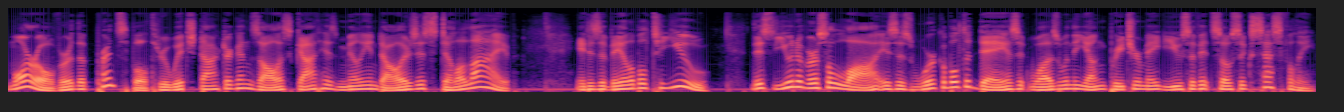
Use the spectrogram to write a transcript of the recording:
Moreover, the principle through which Dr. Gunsaulus got his million dollars is still alive. It is available to you. This universal law is as workable today as it was when the young preacher made use of it so successfully.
